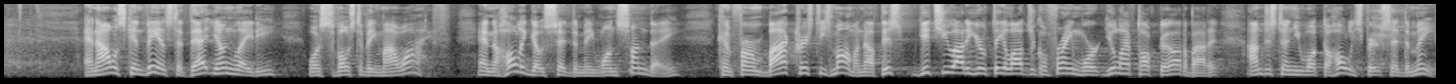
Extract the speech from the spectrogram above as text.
and I was convinced that that young lady was supposed to be my wife. And the Holy Ghost said to me one Sunday, confirmed by Christie's mama. Now, if this gets you out of your theological framework, you'll have to talk to God about it. I'm just telling you what the Holy Spirit said to me.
